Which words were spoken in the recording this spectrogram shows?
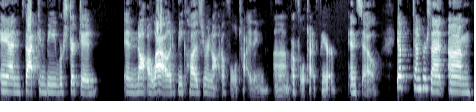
and that can be restricted and not allowed because you're not a full tithing um, or full tithe payer. And so, yep, ten percent. Um,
